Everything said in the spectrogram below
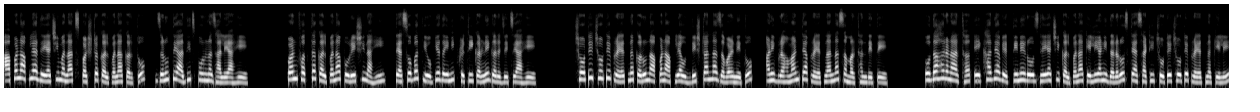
आपण आपल्या ध्येयाची मनात स्पष्ट कल्पना करतो जणू ते आधीच पूर्ण झाले आहे. पण फक्त कल्पना पुरेशी नाही त्यासोबत योग्य दैनिक कृती करणे गरजेचे आहे. छोटे छोटे प्रयत्न करून आपण आपल्या उद्दिष्टांना जवळ नेतो आणि ब्रह्मांड त्या प्रयत्नांना समर्थन देते. उदाहरणार्थ एखाद्या व्यक्तीने रोज ध्येयाची कल्पना केली आणि दररोज त्यासाठी छोटे छोटे प्रयत्न केले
